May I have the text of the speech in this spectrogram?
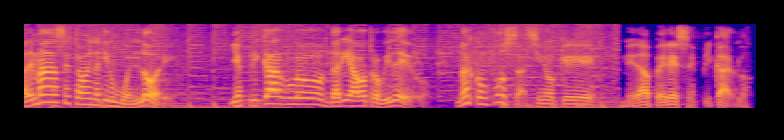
Además esta vaina tiene un buen lore. Y explicarlo daría otro video. No es confusa, sino que me da pereza explicarlo.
